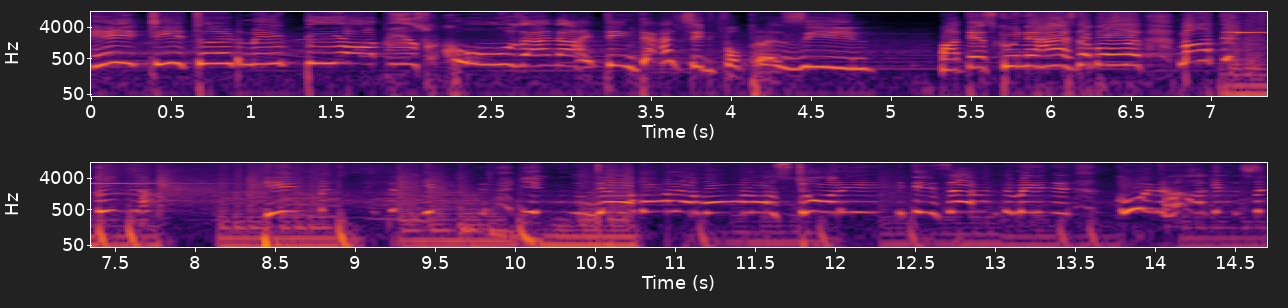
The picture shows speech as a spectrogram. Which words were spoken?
83rd minute, TRP scores, and I think that's it for Brazil. Matheus Cunha has the ball. Matheus Cunha, he missed again. Yeah, what a, what a story. 87th minute, Cunha gets the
